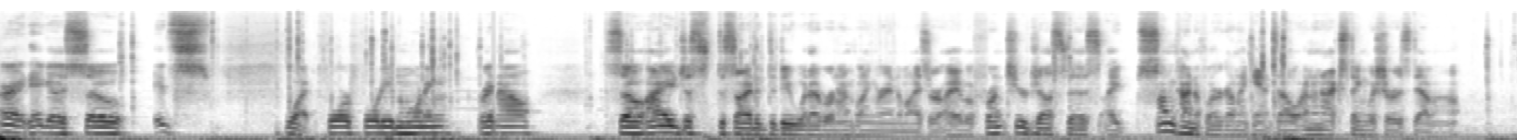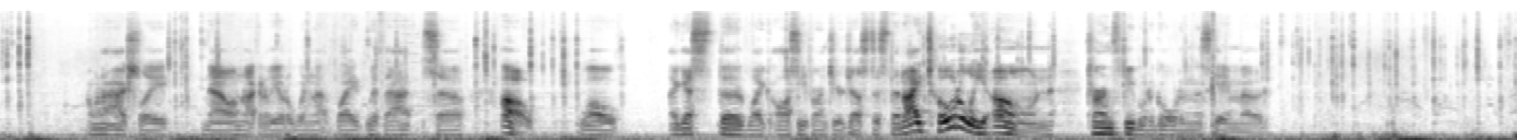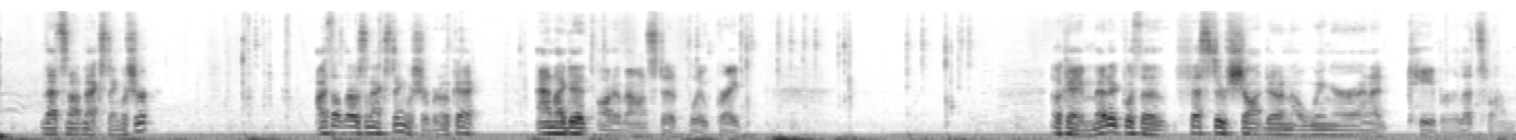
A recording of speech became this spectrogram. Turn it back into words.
Alright, hey guys, so it's what, 4.40 in the morning right now? So I just decided to do whatever and I'm playing randomizer. I have a Frontier Justice, I some kind of flare gun I can't tell, and an extinguisher as demo. I wanna actually no, I'm not gonna be able to win that fight with that, so oh, well I guess the like Aussie Frontier Justice that I totally own turns people to gold in this game mode. That's not an extinguisher? I thought that was an extinguisher, but okay. And I get auto balance to blue. Great. Okay, medic with a festive shotgun, a winger, and a tabor. That's fun.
